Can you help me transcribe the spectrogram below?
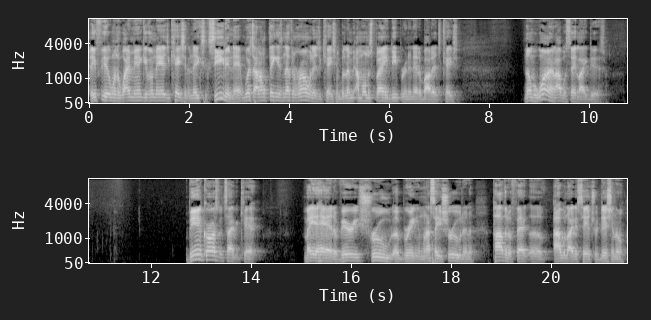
they feel when the white man give them their education and they succeed in that, which I don't think is nothing wrong with education, but let me I'm gonna explain deeper into that about education. Number one, I would say like this. Ben Carson, the type of cat, may have had a very shrewd upbringing. When I say shrewd, and a positive fact of, I would like to say a traditional.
